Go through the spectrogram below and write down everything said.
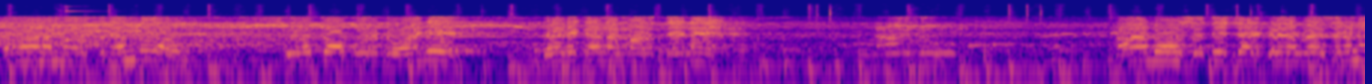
ಪ್ರಮಾಣ ಮಾಡುತ್ತೇನೆ ಎಂದು ಶ್ರದ್ಧಾಪೂರ್ವಕವಾಗಿ ದೃಢೀಕರಣ ಮಾಡುತ್ತೇನೆ. ನಾನು ನಾನು ಸತೀಶ್ ಜಾರಕಿಹೊಳಿ ಅವರ ಹೆಸರಿನ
